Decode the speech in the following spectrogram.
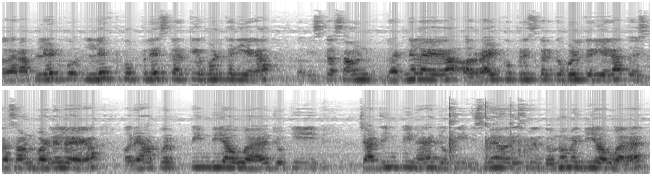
अगर आप लेफ़्ट को लेफ़्ट को प्रेस करके होल्ड करिएगा तो इसका साउंड घटने लगेगा और राइट को प्रेस करके होल्ड करिएगा तो इसका साउंड बढ़ने लगेगा। और यहाँ पर पिन दिया हुआ है, जो कि चार्जिंग पिन है, जो कि इसमें और इसमें दोनों में दिया हुआ है।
